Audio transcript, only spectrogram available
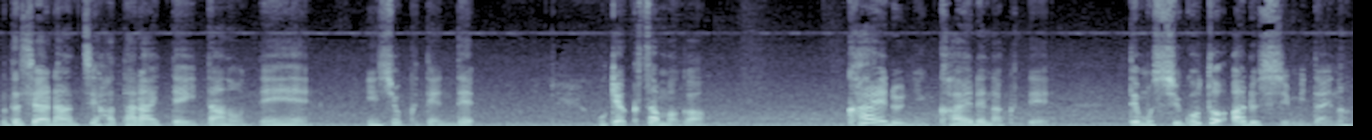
私はランチ働いていたので飲食店で。お客様が帰るに帰れなくてでも仕事あるしみたいな。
